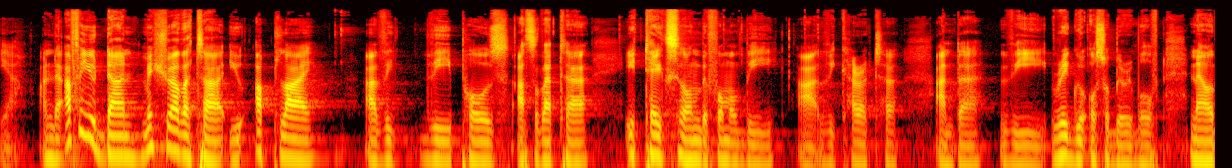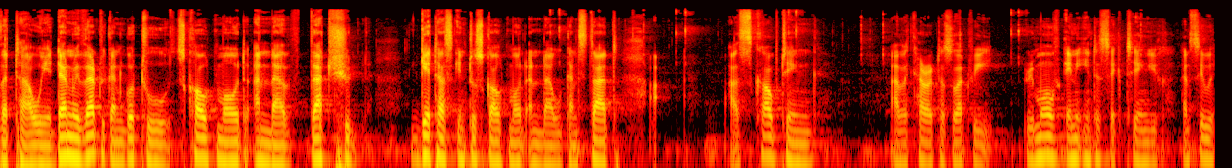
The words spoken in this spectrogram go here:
Yeah. And after you're done make sure that uh, you apply uh, the the pose uh, so that it takes on the form of the uh, the character and uh, the rig will also be removed. Now that uh, we're done with that, we can go to sculpt mode and that should get us into sculpt mode and we can start sculpting the character so that we remove any intersecting. You can see we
